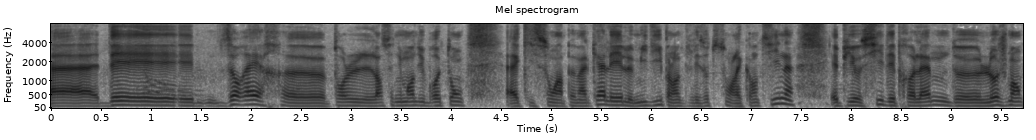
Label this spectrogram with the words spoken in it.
euh, des horaires euh, pour l'enseignement du breton qui sont un peu mal calés, le midi pendant que les autres sont à la cantine, et puis aussi des problèmes de logement,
